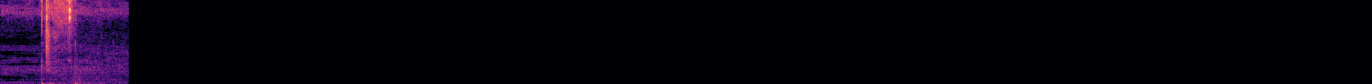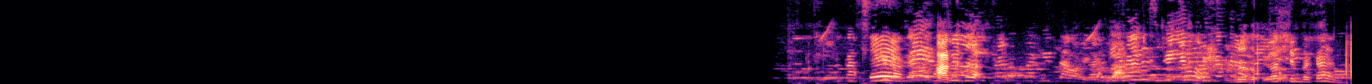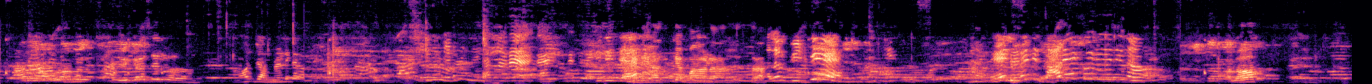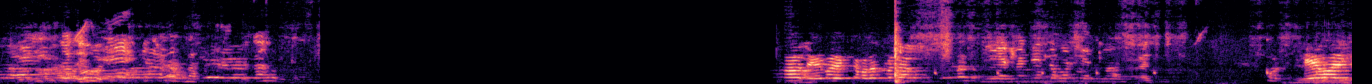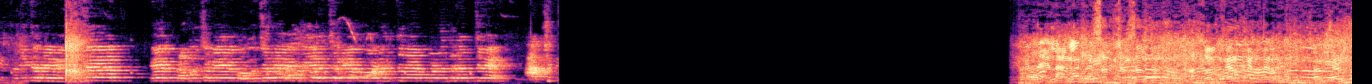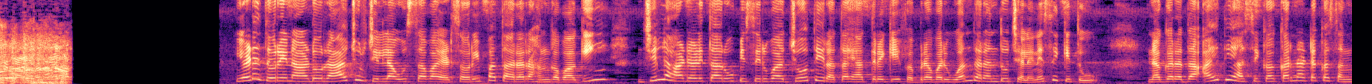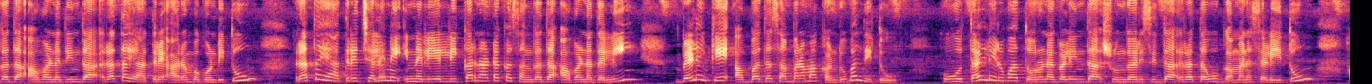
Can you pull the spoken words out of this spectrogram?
ಇವತ್ತು ತಿನ್ಬೇಕಾ ಅದಕ್ಕೆ ಮಾಡ ಅಂತ ಹಲೋ ವಿಕಿ 越南那边怎么写呢？ಎಡೆದೊರೆನಾಡು ರಾಯಚೂರು ಜಿಲ್ಲಾ ಉತ್ಸವ ಎರಡು ಸಾವಿರದ ಇಪ್ಪತ್ತಾರರ ಅಂಗವಾಗಿ ಜಿಲ್ಲಾ ಆಡಳಿತ ರೂಪಿಸಿರುವ ಜ್ಯೋತಿ ರಥಯಾತ್ರೆಗೆ ಫೆಬ್ರವರಿ ಒಂದರಂದು ಚಲನೆ ಸಿಕ್ಕಿತು. ನಗರದ ಐತಿಹಾಸಿಕ ಕರ್ನಾಟಕ ಸಂಘದ ಆವರಣದಿಂದ ರಥಯಾತ್ರೆ ಆರಂಭಗೊಂಡಿತು. ರಥಯಾತ್ರೆ ಚಲನೆ ಹಿನ್ನೆಲೆಯಲ್ಲಿ ಕರ್ನಾಟಕ ಸಂಘದ ಆವರಣದಲ್ಲಿ ಬೆಳಿಗ್ಗೆ ಹಬ್ಬದ ಸಂಭ್ರಮ ಕಂಡುಬಂದಿತು ಹೂವು ತಳ್ಳಿರುವ ತೋರಣಗಳಿಂದ ಶೃಂಗರಿಸಿದ್ದ ರಥವು ಗಮನ ಸೆಳೆಯಿತು.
